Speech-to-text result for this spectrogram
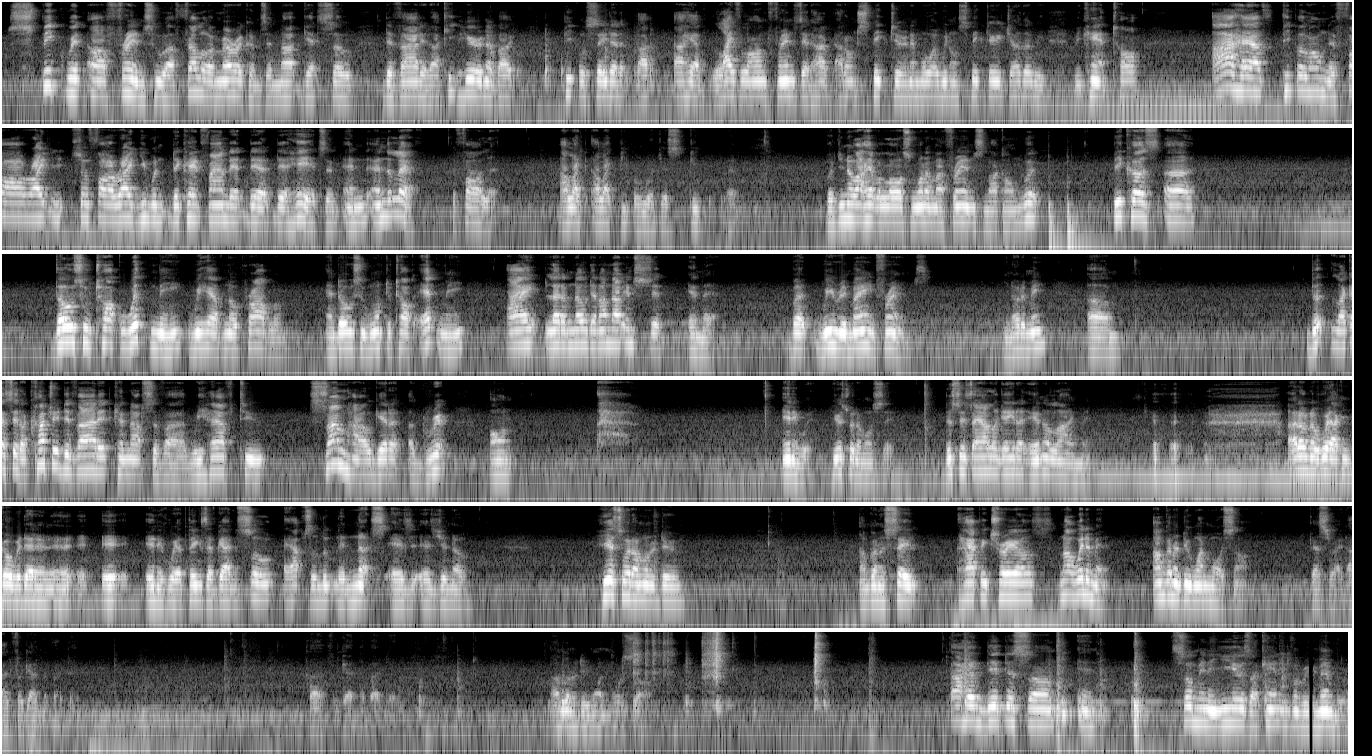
speak with our friends who are fellow Americans and not get so divided. I keep hearing about people say that I, I have lifelong friends that I, I don't speak to anymore. We don't speak to each other. We we can't talk. I have people on the far right, so far right you wouldn't they can't find their their, their heads, and, and and the left, the far left. I like I like people who are just people. Right? But you know I haven't lost one of my friends, knock on wood, because. Uh, those who talk with me, we have no problem. And those who want to talk at me, I let them know that I'm not interested in that. But we remain friends. You know what I mean? Um, the, like I said, a country divided cannot survive. We have to somehow get a, a grip on. Anyway, here's what I'm going to say. This is alligator in alignment. I don't know where I can go with that in, in, in, anywhere. Things have gotten so absolutely nuts, as, as you know. Here's what I'm going to do. I'm going to say happy trails. No, wait a minute. I'm going to do one more song. That's right. I'd forgotten about that. I'd forgotten about that. I'm going to do one more song. I hadn't did this song in so many years I can't even remember.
